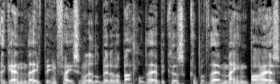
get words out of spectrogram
again, they've been facing a little bit of a battle there because a couple of their main buyers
